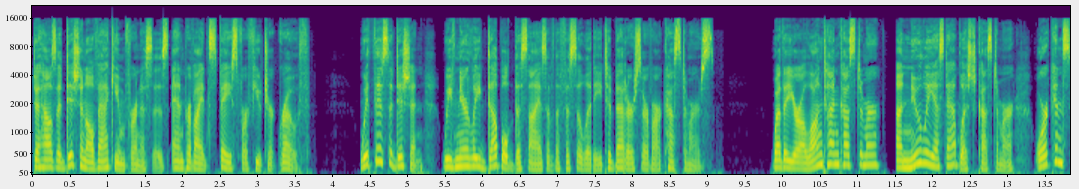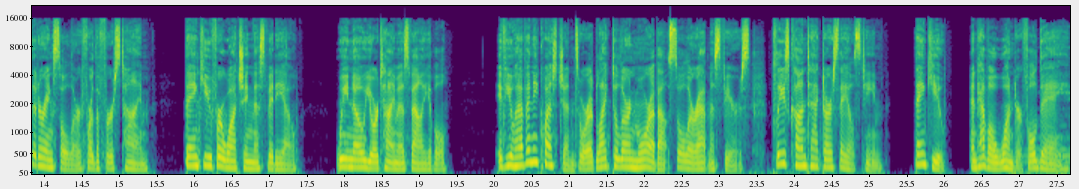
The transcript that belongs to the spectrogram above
to house additional vacuum furnaces and provide space for future growth. With this addition, we've nearly doubled the size of the facility to better serve our customers. Whether you're a longtime customer, a newly established customer, or considering solar for the first time, thank you for watching this video. We know your time is valuable. If you have any questions or would like to learn more about solar atmospheres, please contact our sales team. Thank you and have a wonderful day.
